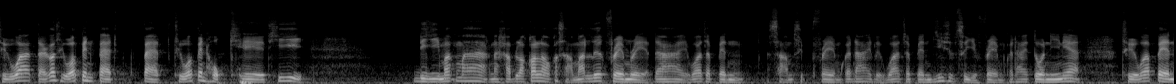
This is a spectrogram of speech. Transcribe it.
ถือว่าแต่ก็ถือว่าเป็น8 8ถือว่าเป็น 6K ที่ดีมากๆนะครับ แล้วก็เราก็สามารถเลือกเฟรมเรทได้ว่าจะเป็น 30 เฟรมก็ได้ หรือว่าจะเป็น 24 เฟรมก็ได้ตัวนี้เนี่ย ถือว่าเป็น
